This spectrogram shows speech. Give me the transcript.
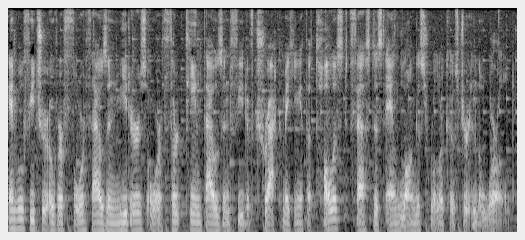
and will feature over 4,000 meters or 13,000 feet of track, making it the tallest, fastest, and longest roller coaster in the world.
